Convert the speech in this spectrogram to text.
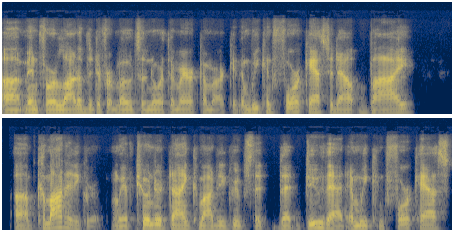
um, and for a lot of the different modes of the North America market, and we can forecast it out by um, commodity group. We have 209 commodity groups that that do that, and we can forecast.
